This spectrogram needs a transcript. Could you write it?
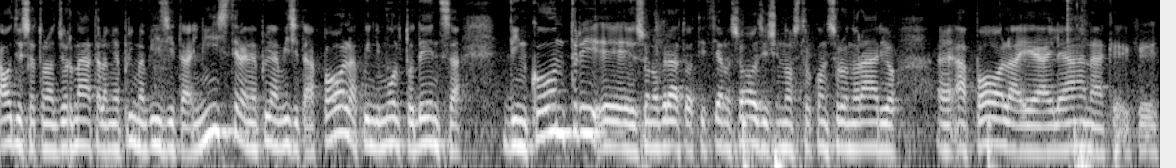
Oggi è stata una giornata, la mia prima visita in Istria, la mia prima visita a Pola, quindi molto densa di incontri e sono grato a Tiziano Sosic, il nostro console onorario eh, a Pola e a Eleana che, che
